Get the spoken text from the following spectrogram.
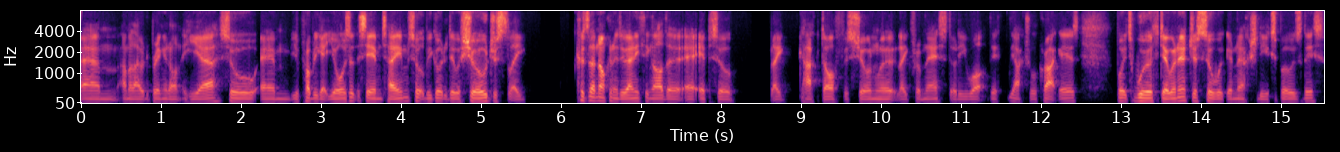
um, I'm allowed to bring it onto here. So um, you'll probably get yours at the same time. So it'll be good to do a show just like because they're not going to do anything other uh, IPSO. like hacked off is shown where like from their study what the, the actual crack is. But it's worth doing it just so we can actually expose this.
